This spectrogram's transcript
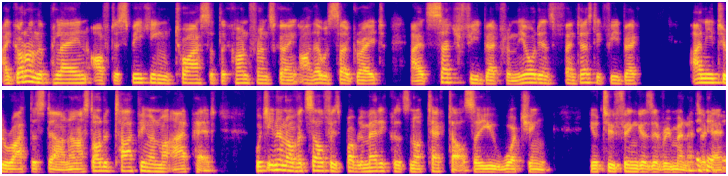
I got on the plane after speaking twice at the conference, going, Oh, that was so great. I had such feedback from the audience, fantastic feedback. I need to write this down. And I started typing on my iPad, which in and of itself is problematic because it's not tactile. So you're watching your two fingers every minute. Okay.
